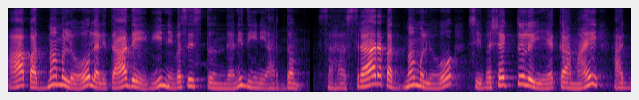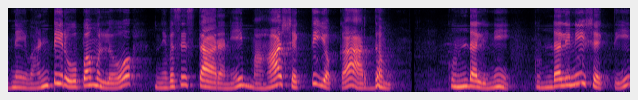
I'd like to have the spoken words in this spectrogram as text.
ఆ పద్మములో లలితాదేవి నివసిస్తుందని దీని అర్థం. సహస్రార పద్మములో శివశక్తులు ఏకమై అగ్ని వంటి రూపములో నివసిస్తారని మహాశక్తి యొక్క అర్థము. కుండలిని కుండలిని శక్తి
